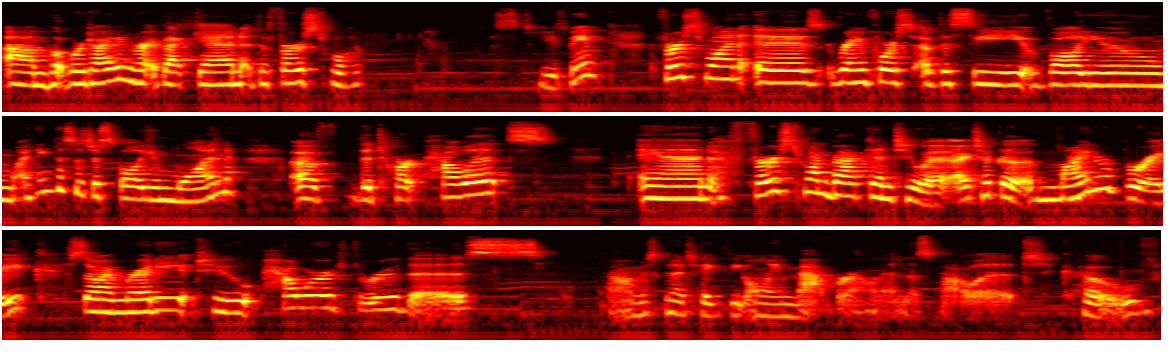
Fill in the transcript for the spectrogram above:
Um, but we're diving right back in. The first one, excuse me, the first one is Rainforest of the Sea volume, I think this is just volume one of the Tarte palettes. And first one back into it. I took a minor break, so I'm ready to power through this. I'm just going to take the only matte brown in this palette, Cove,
